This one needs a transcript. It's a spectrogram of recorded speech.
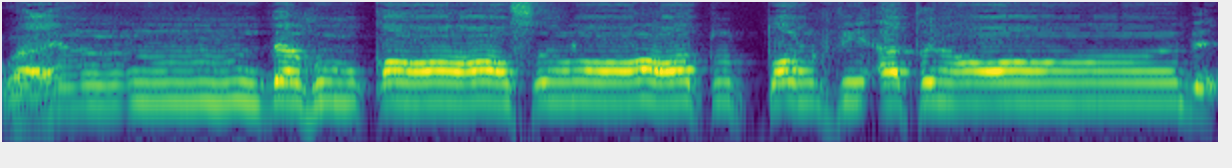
وعندهم قاصرات الطرف أطراب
